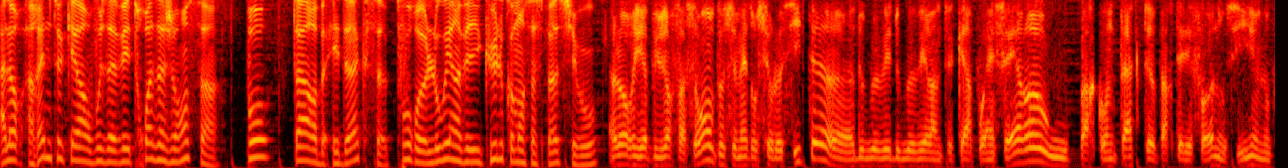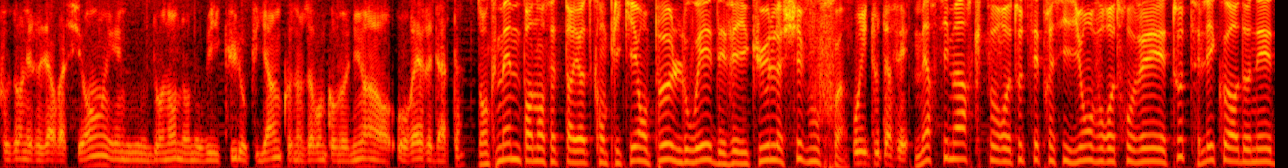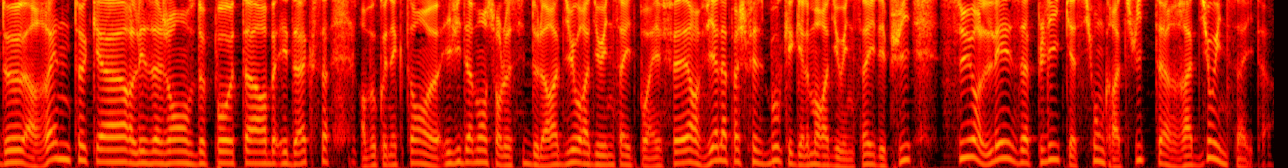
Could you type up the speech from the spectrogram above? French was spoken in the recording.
Alors Rentcar, vous avez trois agences, Pau, Tarbes et Dax, pour euh, louer un véhicule. Comment ça se passe chez vous? Alors, il y a plusieurs façons. On peut se mettre sur le site euh, www.rentecar.fr ou par contact, par téléphone aussi. Nous faisons les réservations et nous donnons nos véhicules aux clients que nous avons convenus en horaire et date. Donc même pendant cette période compliquée, on peut louer des véhicules chez vous. Oui, tout à fait. Merci Marc pour euh, toutes ces précisions. Vous retrouvez toutes les coordonnées de Rentcar, les agences de Pau, Tarbes et Dax en vous connectant évidemment sur le site de la radio radioinside.fr, via la page Facebook également Radio Inside et puis sur les applications gratuites Radio Inside.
